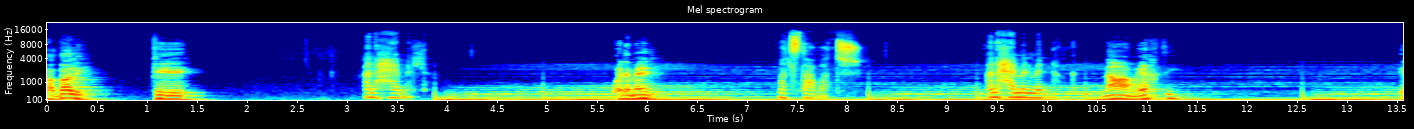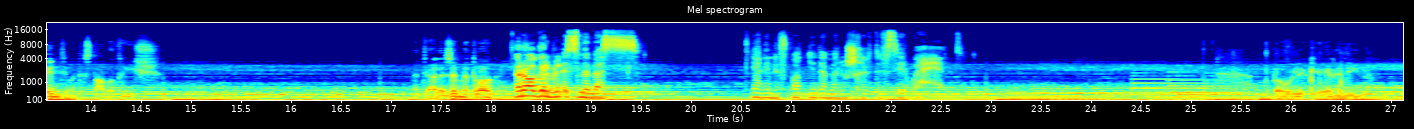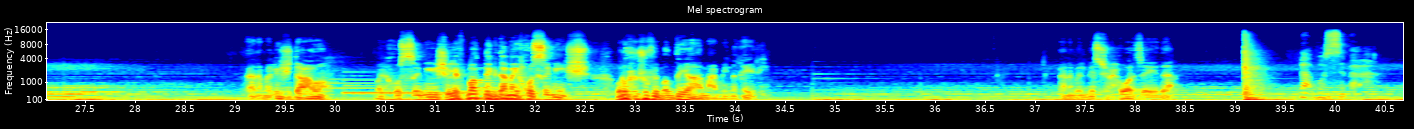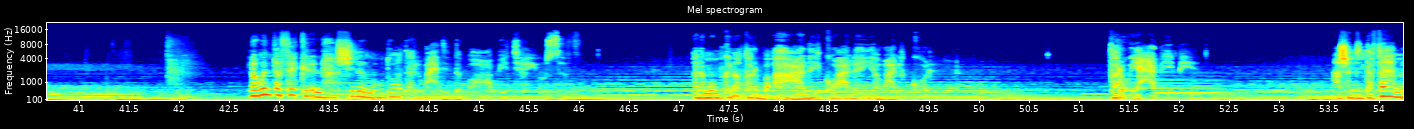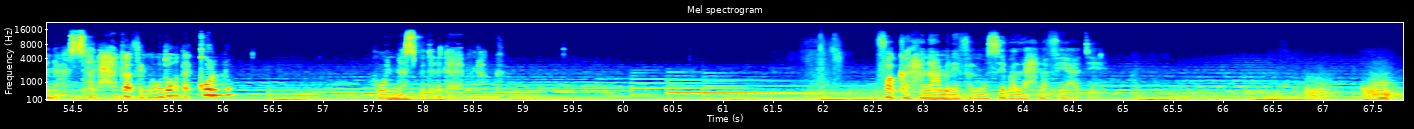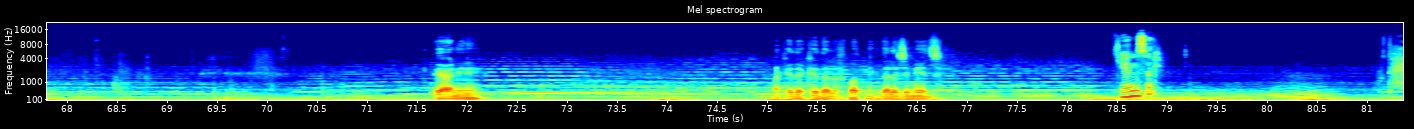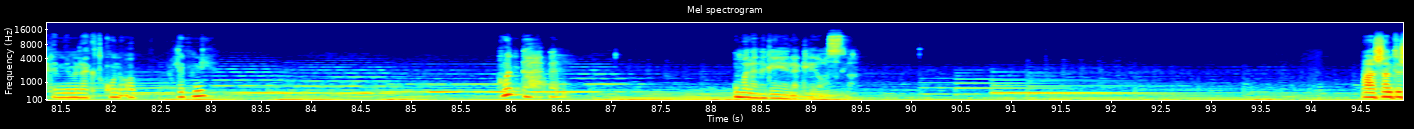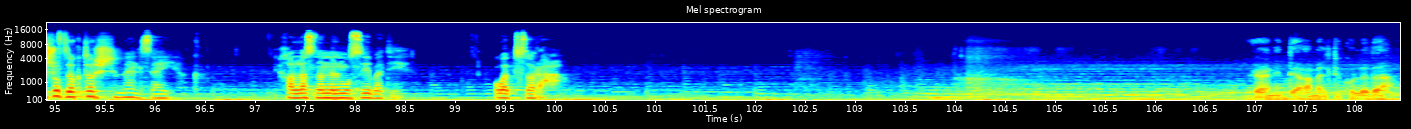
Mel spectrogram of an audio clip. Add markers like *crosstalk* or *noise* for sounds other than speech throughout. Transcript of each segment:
اتفضلي. في إيه؟ أنا حامل. وأنا مالي؟ ما تستعبطش. أنا حامل منك. نعم يا أختي. أنت ما تستعبطيش. أنت على ذمة راجل. راجل بالاسم بس. يعني اللي في بطني ده ملوش غير تفسير واحد. بقول لك إيه يا نادين؟ أنا ماليش دعوة. ما يخصنيش. اللي في بطنك ده ما يخصنيش. روحي شوفي مقضيها مع مين غيري. أنا ما البسش حوار زي ده. لا بص بقى. لو أنت فاكر إن هشيل الموضوع ده لوحدي تبقى عبيط يا يوسف. أنا ممكن أطربقها عليك وعليا وعلى الكل. فاروق يا حبيبي. عشان أنت فاهم إن أسهل حاجة في الموضوع ده كله هو الناس ده ابنك وفكر هنعمل إيه في المصيبة اللي إحنا فيها دي. يعني إيه ما كده كده اللي في بطنك ده لازم ينزل. ينزل؟ وتحرمني من إنك تكون أب لابني؟ هو أنت هبل؟ أمال أنا جاية لك ليه أصلا؟ عشان تشوف دكتور شمال زيك. خلصنا من المصيبة دي. وبسرعة. يعني انت عملتي كل ده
